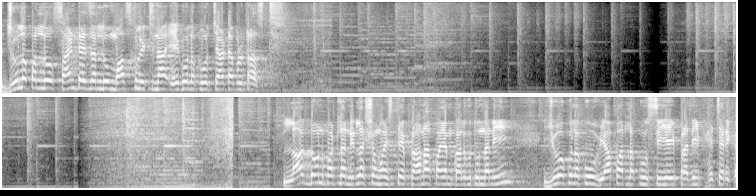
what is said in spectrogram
జూలపల్లో శానిటైజర్లు మాస్కులు ఇచ్చిన ఏగోలపూర్ చారిటబుల్ ట్రస్ట్. లాక్డౌన్ పట్ల నిర్లక్ష్యం వహిస్తే ప్రాణాపాయం కలుగుతుందని యువకులకు వ్యాపారులకు సీఐ ప్రదీప్ హెచ్చరిక.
